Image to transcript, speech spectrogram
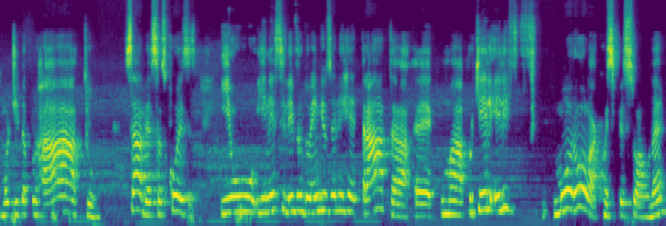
mordida por rato, sabe, essas coisas. E, o, e nesse livro do Engels ele retrata é, uma. Porque ele, ele morou lá com esse pessoal, né?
